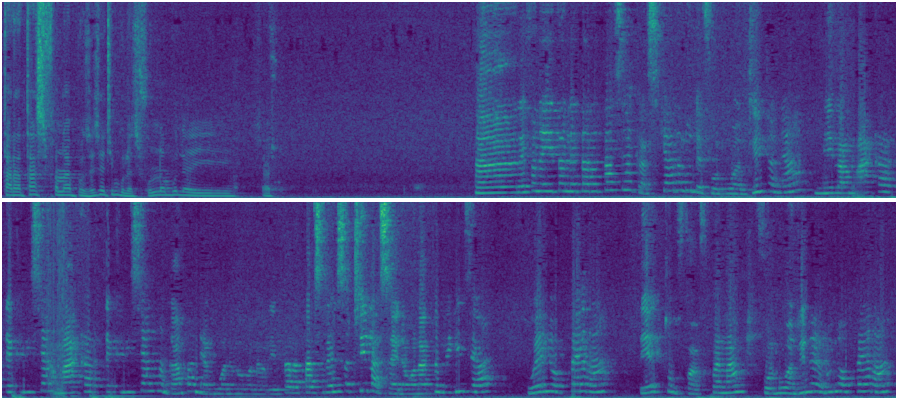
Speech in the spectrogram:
Taratasy fanampiny izay satria mbola tsy vonona moa ilay sary. Rehefa nahita an'ilay taratasy aho, Gasikara aloha dia voalohany indrindra ny ahy, mila maka teknisiana, maka teknisiana angamba mialohan'ny anaovana ireny taratasy ireny satria lazaina ao anatin'ilay izy hoe ny au pair dia tovovavy mpanampy, voalohany indrindra aloha ny au pair an.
